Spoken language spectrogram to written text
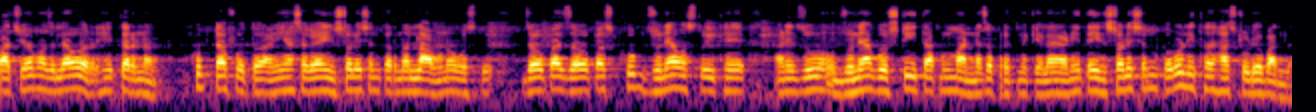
पाचव्या मजल्यावर हे करणं खूप टफ होतं आणि ह्या सगळ्या इन्स्टॉलेशन करणं लावणं वस्तू जवळपास जवळपास खूप जुन्या वस्तू इथे आणि जु जुन्या गोष्टी इथं आपण मांडण्याचा प्रयत्न केला आहे आणि ते इन्स्टॉलेशन करून इथं हा स्टुडिओ बांधला.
